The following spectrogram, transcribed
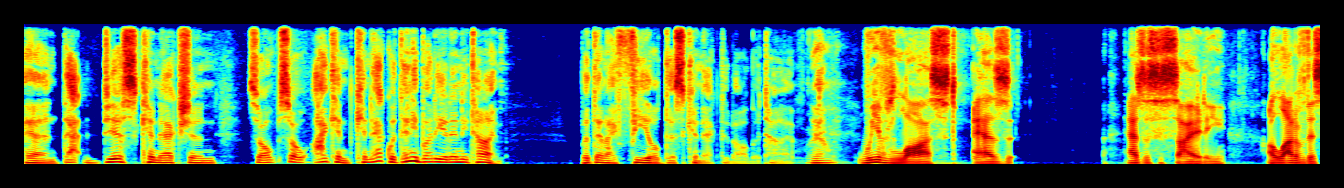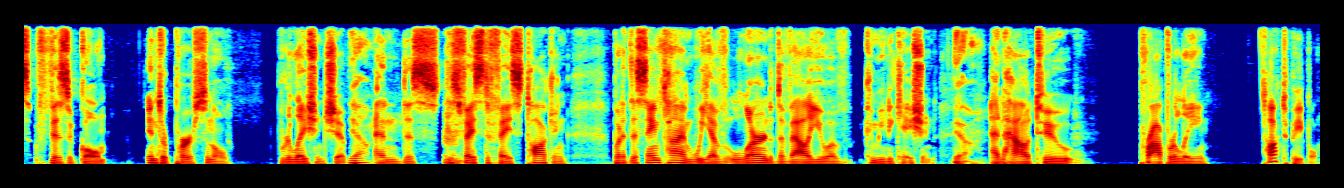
And that disconnection so so I can connect with anybody at any time. But then I feel disconnected all the time. right? Yeah. we have lost as as a society a lot of this physical interpersonal relationship Yeah. and this this face-to-face talking But at the same time, we have learned the value of communication Yeah. and how to properly talk to people.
